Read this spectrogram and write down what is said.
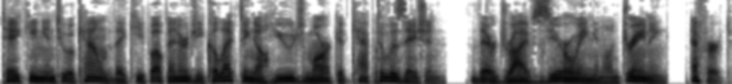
Taking into account they keep up energy collecting a huge market capitalization, their drives zeroing in on training, effort,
